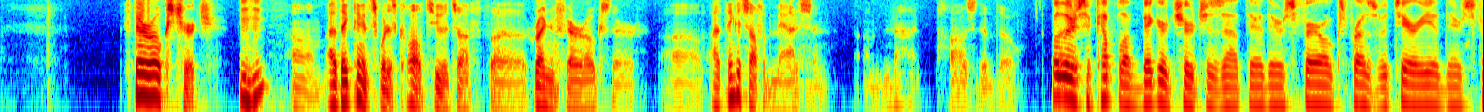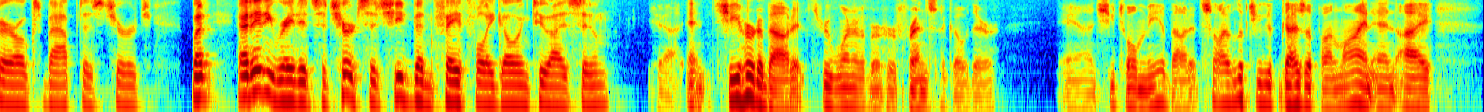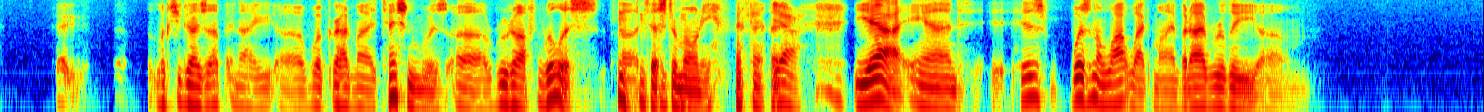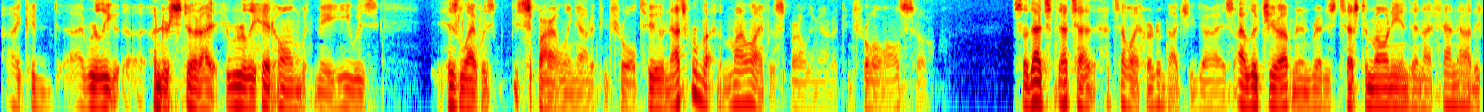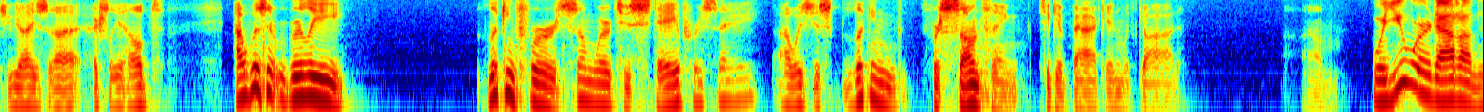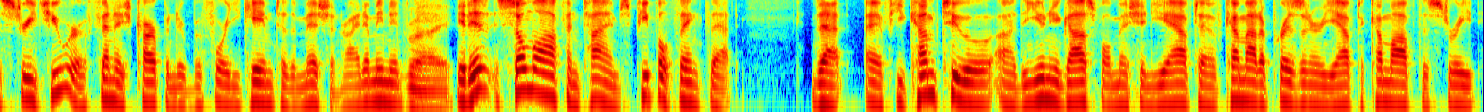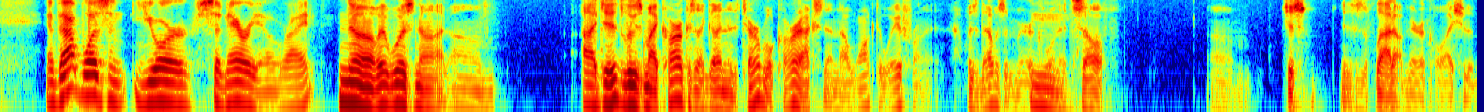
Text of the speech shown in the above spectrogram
Fair Oaks Church. Mm-hmm. Um, I think that's what it's called too. It's off uh, right in Fair Oaks there. Uh, I think it's off of Madison. I'm not positive though. Well, but, there's a couple of bigger churches out there. There's Fair Oaks Presbyterian. There's Fair Oaks Baptist Church. But at any rate, it's a church that she'd been faithfully going to, I assume. Yeah, and she heard about it through one of her, her friends that go there and she told me about it. So I looked you guys up online, and I, I looked you guys up, and I uh, what grabbed my attention was uh, Rudolph Willis uh, testimony. yeah, yeah, and his wasn't a lot like mine, but I really. Um, I could, I really understood. I, it really hit home with me. He was, his life was spiraling out of control too, and that's where my, my life was spiraling out of control also. So that's that's how that's how I heard about you guys. I looked you up and read his testimony, and then I found out that you guys uh, actually helped. I wasn't really looking for somewhere to stay per se. I was just looking for something to get back in with God. Um, well, you weren't out on the streets. You were a finished carpenter before you came to the mission, right? I mean, it, right. it is so oftentimes people think that that if you come to uh, the Union Gospel Mission, you have to have come out of prison or you have to come off the street, and that wasn't your scenario, right? No, it was not. Um, I did lose my car because I got in a terrible car accident and I walked away from it. That was that was a miracle mm. in itself. Um, just it was a flat out miracle. I should have.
